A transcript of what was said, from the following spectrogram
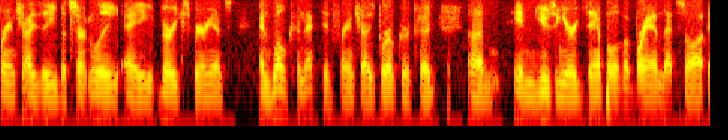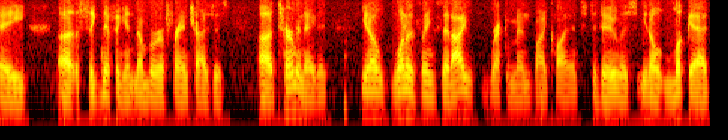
franchisee, but certainly a very experienced and well-connected franchise broker could. Um, in using your example of a brand that saw a, a significant number of franchises uh, terminated, you know, one of the things that I recommend my clients to do is, you know, look at,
